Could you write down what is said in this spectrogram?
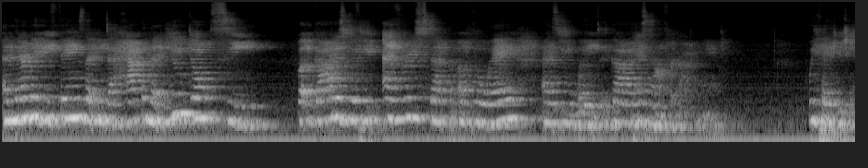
And there may be things that need to happen that you don't see, but God is with you every step of the way as you wait. God has not forgotten you. We thank you, Jesus.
